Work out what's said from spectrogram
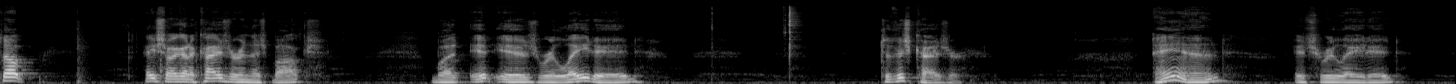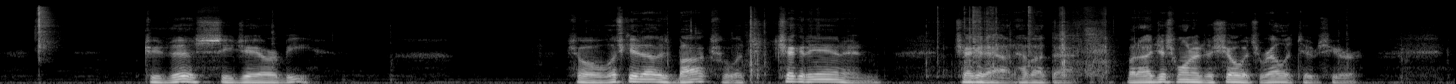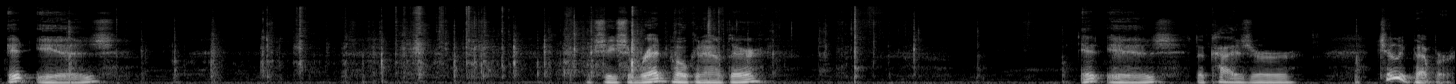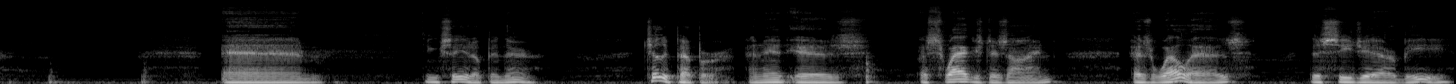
So, hey, so I got a Kizer in this box, but it is related to this Kizer. And it's related to this CJRB. So let's get out of this box. Let's check it in and check it out. How about that? But I just wanted to show its relatives here. It is... See some red poking out there. It is the Kizer chili pepper. And you can see it up in there. Chili pepper. And it is a Swags design as well as this CJRB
